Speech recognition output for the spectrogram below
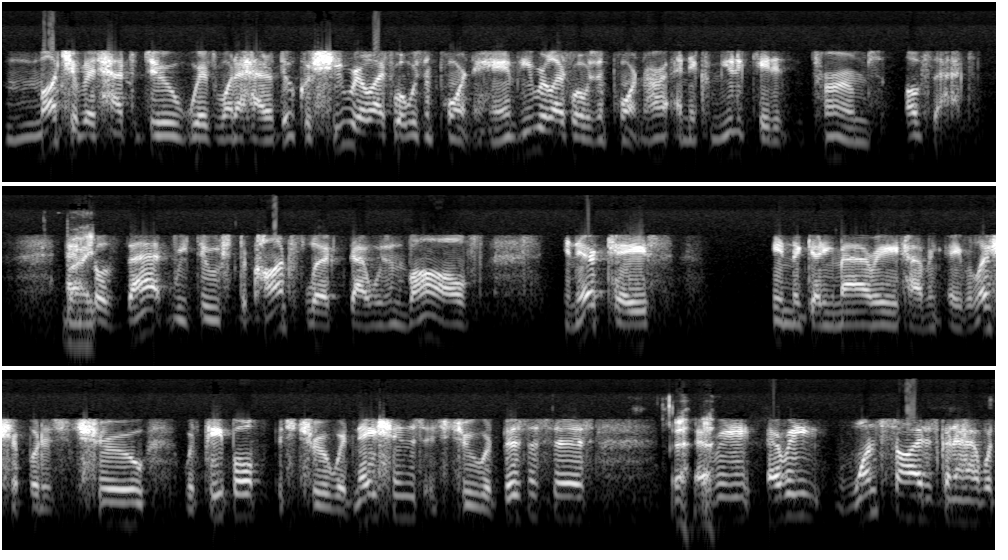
much of it had to do with what I had to do because she realized what was important to him. He realized what was important to her, and they communicated in terms of that. Right. And so that reduced the conflict that was involved in their case in the getting married, having a relationship. But it's true with people. It's true with nations. It's true with businesses. every every one side is going to have what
